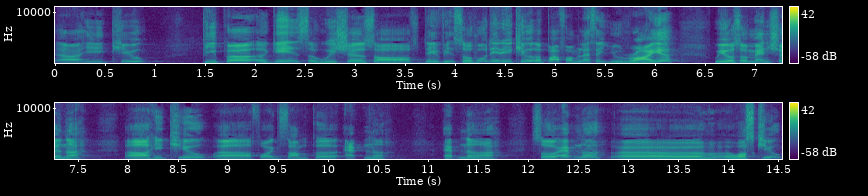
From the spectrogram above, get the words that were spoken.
Uh, he killed people against the wishes of David. So who did he kill apart from, let's say, Uriah? We also mentioned uh, uh, he killed, uh, for example, Abner. Abner. So Abner uh, was killed.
